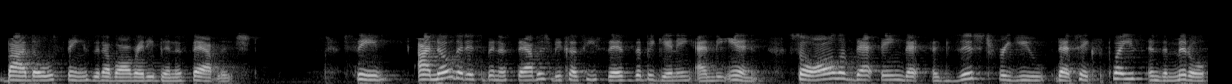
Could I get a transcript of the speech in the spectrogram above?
by those things that have already been established. See, I know that it's been established because he says the beginning and the end. So all of that thing that exists for you that takes place in the middle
